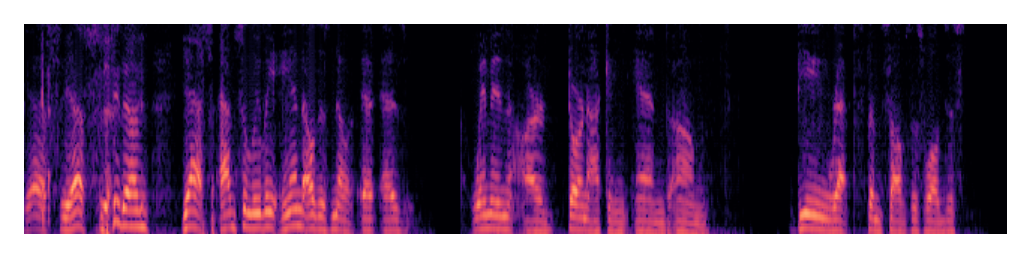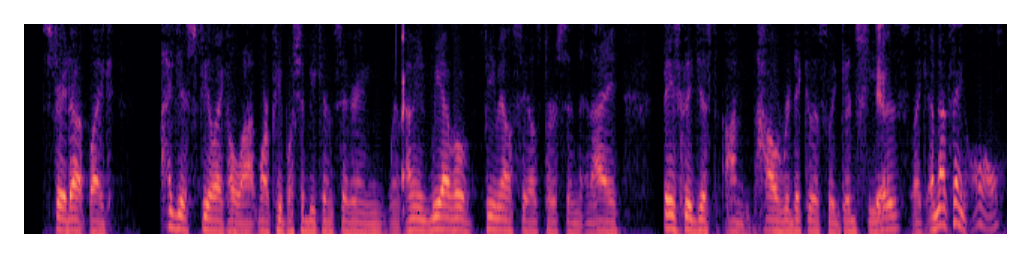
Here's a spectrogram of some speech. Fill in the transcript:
Yes, yes, um, yes, absolutely. And I'll just note, as women are door knocking and um, being reps themselves as well, just straight up, like I just feel like a lot more people should be considering. Women. I mean, we have a female salesperson, and I basically just on how ridiculously good she Yeah. is. Like, I'm not saying all,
